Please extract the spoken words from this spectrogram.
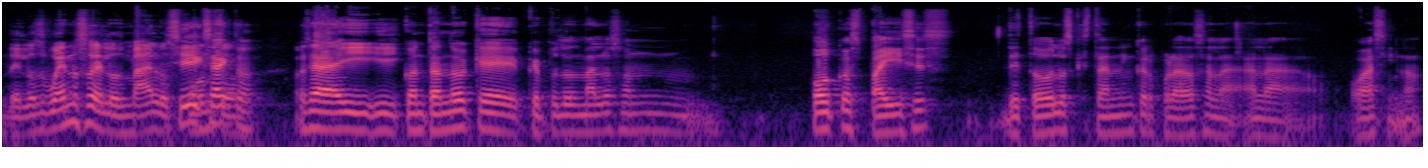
de los buenos o de los malos. Sí, exacto. O sea, y, contando que, que pues los malos son pocos países de todos los que están incorporados a la, a la OASI, ¿no?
